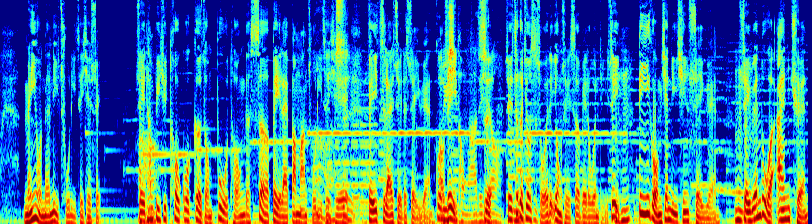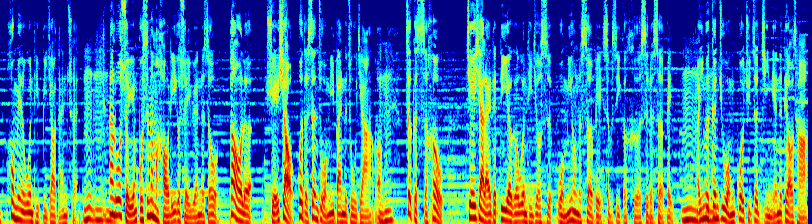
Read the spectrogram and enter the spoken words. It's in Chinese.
没有能力处理这些水。所以他们必须透过各种不同的设备来帮忙处理这些非自来水的水源，过滤系统啊这些。是，所以这个就是所谓的用水设备的问题。所以第一个，我们先理清水源。水源如果安全，后面的问题比较单纯。嗯嗯。那如果水源不是那么好的一个水源的时候，到了学校或者甚至我们一般的住家哦，这个时候接下来的第二个问题就是我们用的设备是不是一个合适的设备？嗯啊，因为根据我们过去这几年的调查。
